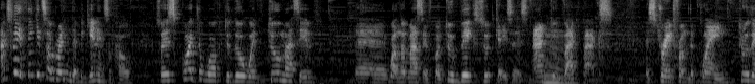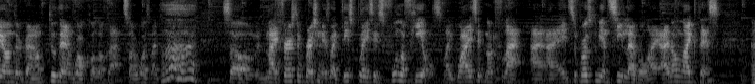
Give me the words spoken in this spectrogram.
Actually, I think it's already in the beginnings of Hove. So it's quite the walk to do with two massive, uh, well, not massive, but two big suitcases and two Mm. backpacks, uh, straight from the plane through the underground to then walk all of that. So I was like, ah. So my first impression is like this place is full of hills. Like why is it not flat? I, I, it's supposed to be on sea level. I, I don't like this. Uh,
